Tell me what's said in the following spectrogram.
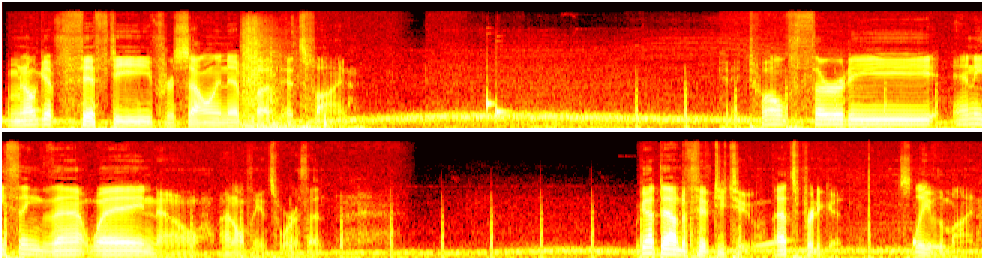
I mean, I'll get 50 for selling it, but it's fine. Okay, 1230. Anything that way? No, I don't think it's worth it. We got down to 52. That's pretty good. Let's leave the mine.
